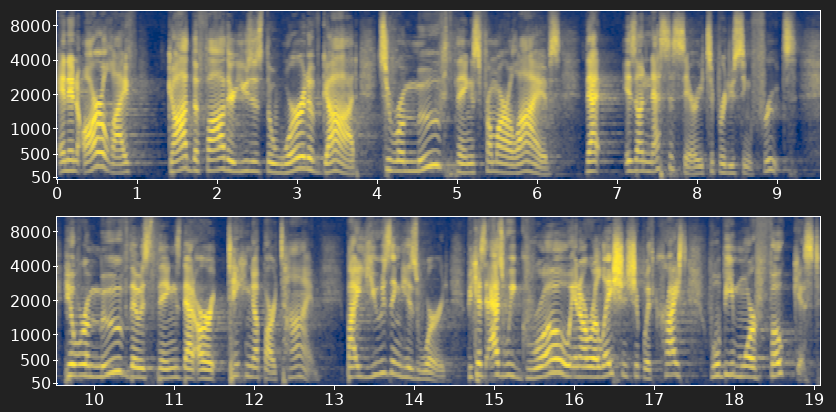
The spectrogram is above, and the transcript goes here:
And in our life, God the Father uses the Word of God to remove things from our lives that is unnecessary to producing fruit. He'll remove those things that are taking up our time by using his word. Because as we grow in our relationship with Christ, we'll be more focused.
